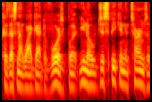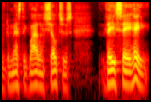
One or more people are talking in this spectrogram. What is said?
because that's not why I got divorced. But, you know, just speaking in terms of domestic violence shelters, they say, hey,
